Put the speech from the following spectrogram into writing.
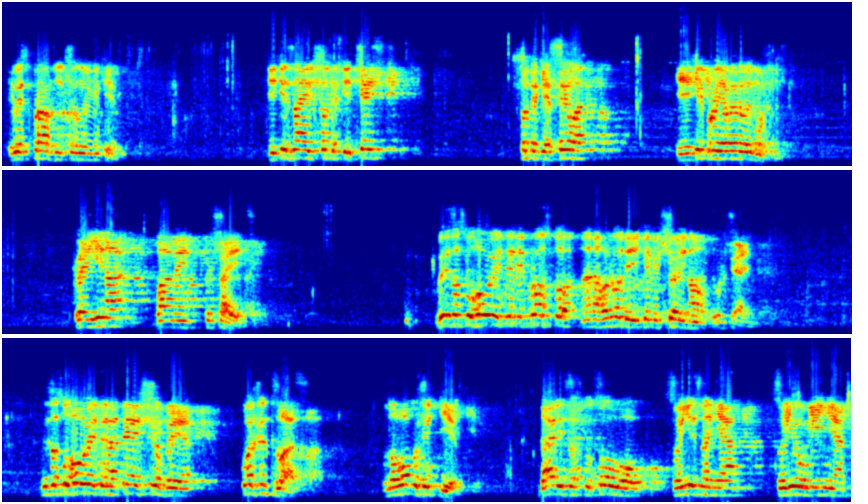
і ви справжні чоловіки, які знають, що таке честь, що таке сила, і які проявили мужність. Країна вами пишається. Ви заслуговуєте не просто на нагороди, які ми щойно вручаємо. Ви заслуговуєте на те, щоб кожен з вас у новому житті далі застосовував свої знання, свої уміння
